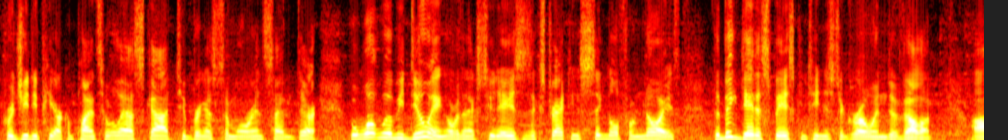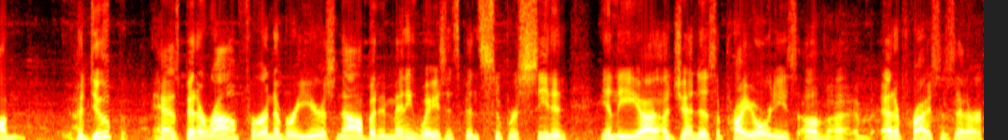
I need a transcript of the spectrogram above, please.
for GDPR compliance. So we'll ask Scott to bring us some more insight there. But what we'll be doing over the next two days is extracting signal from noise. The big data space continues to grow and develop. Um, Hadoop has been around for a number of years now, but in many ways it's been superseded in the uh, agendas, the priorities of uh, enterprises that are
